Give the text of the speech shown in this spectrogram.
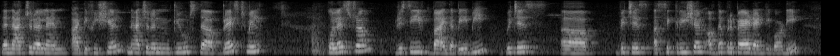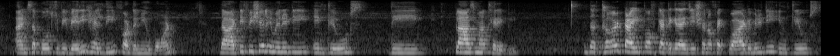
the natural and artificial. Natural includes the breast milk, colostrum received by the baby, which is uh, which is a secretion of the prepared antibody and supposed to be very healthy for the newborn. The artificial immunity includes the plasma therapy. The third type of categorization of acquired immunity includes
